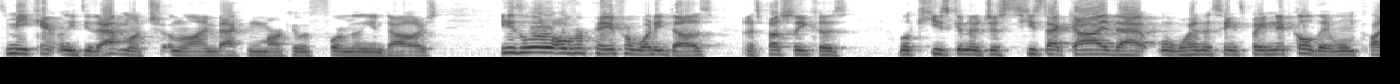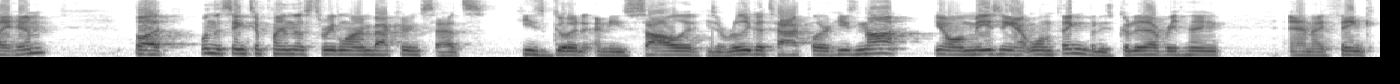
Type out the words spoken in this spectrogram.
To me, you can't really do that much on the linebacking market with four million dollars. He's a little overpaid for what he does, and especially because look, he's gonna just he's that guy that when the Saints play nickel, they won't play him. But when the Saints are playing those three linebacking sets, he's good and he's solid. He's a really good tackler. He's not, you know, amazing at one thing, but he's good at everything. And I think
